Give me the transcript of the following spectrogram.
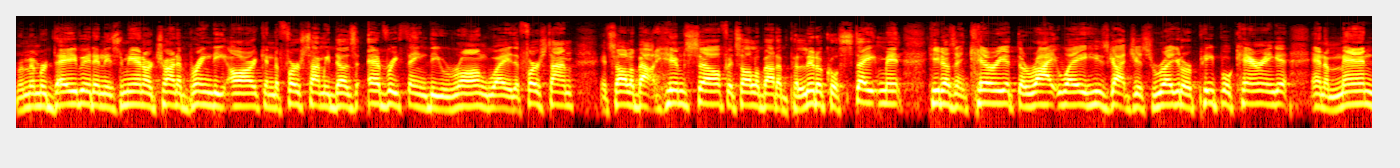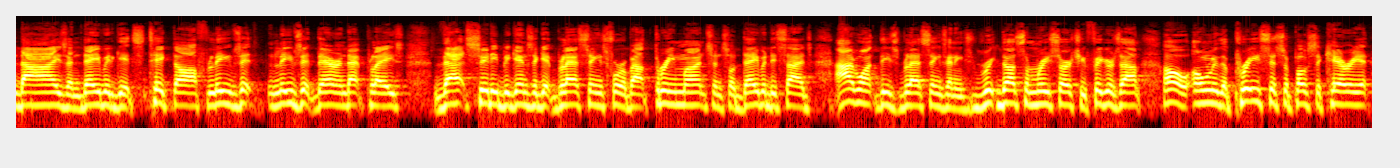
Remember, David and his men are trying to bring the ark, and the first time he does everything the wrong way. The first time it's all about himself. It's all about a political statement. He doesn't carry it the right way. He's got just regular people carrying it, and a man dies, and David gets ticked off, leaves it, leaves it there in that place. That city begins to get blessings for about three months, and so David decides, I want these blessings, and he re- does some research. He figures out, oh, only the priest is supposed to carry it.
